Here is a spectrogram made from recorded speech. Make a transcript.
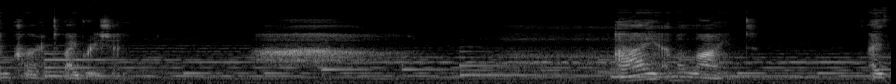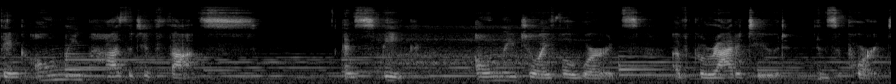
and current vibration. I am aligned. Think only positive thoughts and speak only joyful words of gratitude and support.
